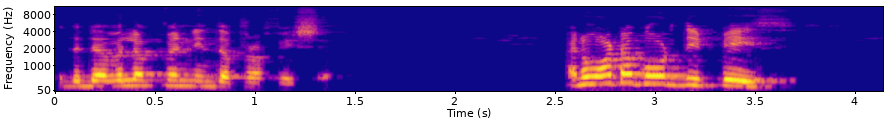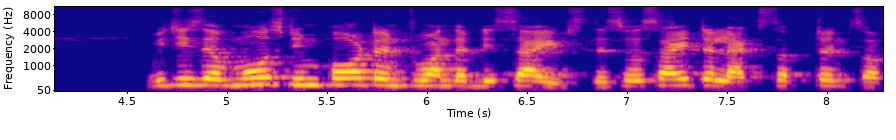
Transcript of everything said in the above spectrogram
the development in the profession. And what about the pace, which is the most important one that decides the societal acceptance of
